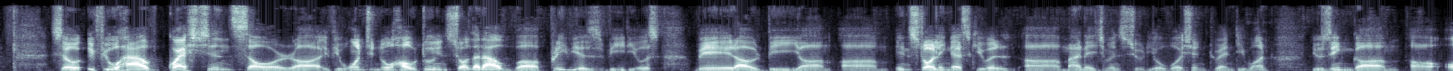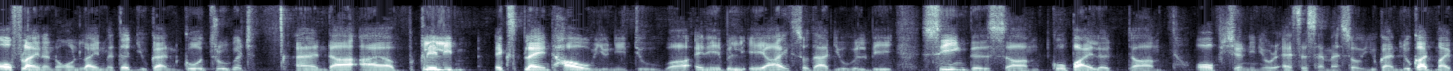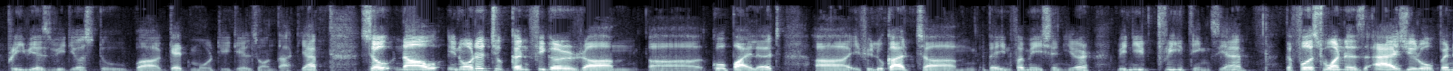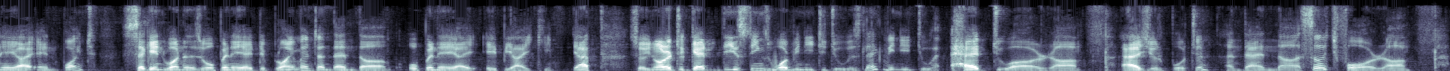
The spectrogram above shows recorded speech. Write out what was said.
So if you have questions or uh, if you want to know how to install that, I have uh, previous videos where I will be um, um, installing SQL uh, Management Studio version 21 using um, uh, offline and online method. You can go through it and uh, I have clearly explained how you need to uh, enable AI so that you will be seeing this um, Copilot um, option in your SSMS. So you can look at my previous videos to uh, get more details on that. Yeah. So now in order to configure um, uh, Copilot, uh, if you look at um, the information here, we need three things. Yeah. The first one is Azure OpenAI endpoint. Second one is OpenAI deployment and then the OpenAI API key. Yeah. So in order to get these things, what we need to do is like we need to head to our uh, Azure portal and then uh, search for uh,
